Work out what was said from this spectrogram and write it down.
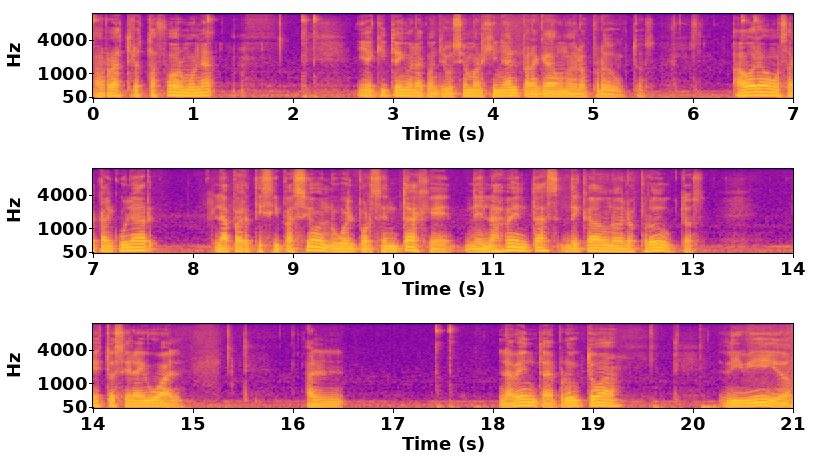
Arrastro esta fórmula y aquí tengo la contribución marginal para cada uno de los productos. Ahora vamos a calcular la participación o el porcentaje en las ventas de cada uno de los productos. Esto será igual la venta de producto A dividido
